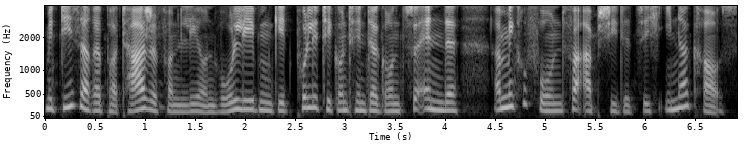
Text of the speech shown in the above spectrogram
Mit dieser Reportage von Leon Wohlleben geht Politik und Hintergrund zu Ende. Am Mikrofon verabschiedet sich Ina Kraus.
